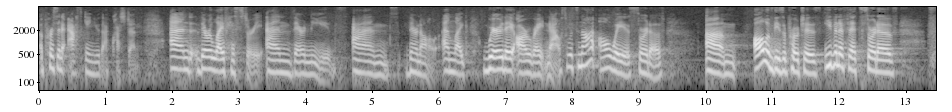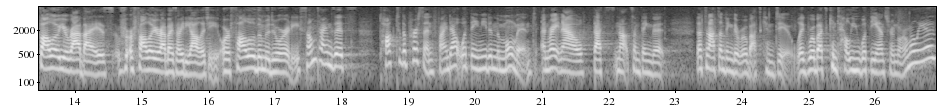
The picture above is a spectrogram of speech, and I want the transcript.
a person asking you that question, and their life history, and their needs, and their and like where they are right now. So it's not always sort of um, all of these approaches, even if it's sort of follow your rabbis or follow your rabbi's ideology or follow the majority. Sometimes it's talk to the person, find out what they need in the moment. And right now, that's not something that that's not something that robots can do. Like robots can tell you what the answer normally is,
